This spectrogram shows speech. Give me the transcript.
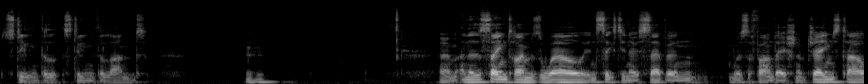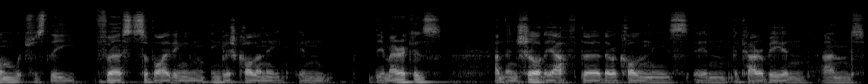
stealing the stealing the land. Mm-hmm. Um, and at the same time as well, in 1607 was the foundation of Jamestown, which was the first surviving English colony in the Americas. And then shortly after, there were colonies in the Caribbean and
